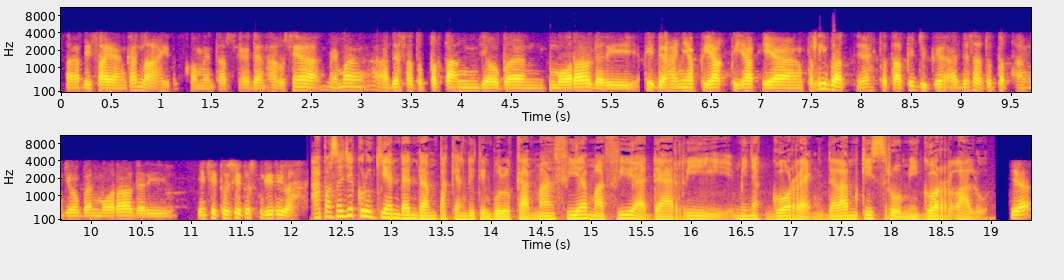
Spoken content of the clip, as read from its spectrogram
sangat disayangkan lah itu komentar saya dan harusnya memang ada satu pertanggungjawaban moral dari tidak hanya pihak-pihak yang terlibat ya tetapi juga ada satu pertanggungjawaban moral dari institusi itu sendiri lah. Apa saja kerugian dan dampak yang ditimbulkan mafia-mafia dari minyak goreng dalam kisru migor lalu? Ya,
